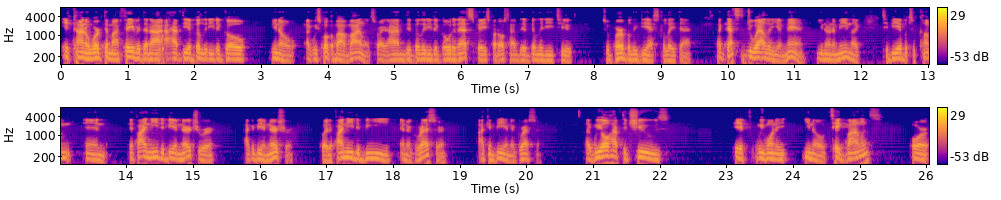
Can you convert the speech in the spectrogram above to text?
it kind of worked in my favor that I, I have the ability to go, you know, like we spoke about violence, right? I have the ability to go to that space, but also have the ability to to verbally de-escalate that. Like that's the duality of man. You know what I mean? Like to be able to come and if I need to be a nurturer, I can be a nurturer. But if I need to be an aggressor, I can be an aggressor. Like we all have to choose if we want to, you know, take violence or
